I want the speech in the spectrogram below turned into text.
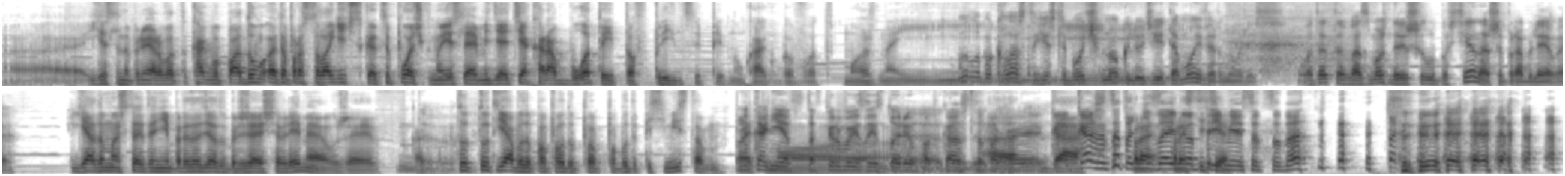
Э, Если, например, вот как бы подумать, это просто логическая цепочка, но если медиатека работает, то, в принципе, ну, как бы вот можно и... Было бы классно, если бы очень много людей домой вернулись. Вот это, возможно, решило бы все наши проблемы. Я думаю, что это не произойдет в ближайшее время уже. Да. бы. Тут, тут я буду, побуду, побуду пессимистом. поэтому- Наконец-то, впервые за историю Да, подкаста. да, да. Да. Кажется, это Про- не займет простите. три месяца, да?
